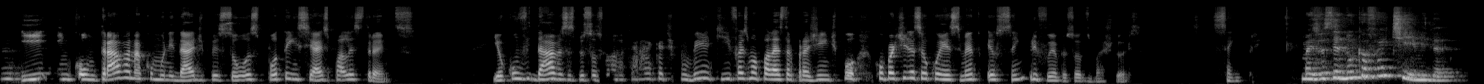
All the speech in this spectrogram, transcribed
uhum. e encontrava na comunidade pessoas potenciais palestrantes. E eu convidava essas pessoas, falava, caraca, tipo, vem aqui, faz uma palestra pra gente, pô, compartilha seu conhecimento. Eu sempre fui a pessoa dos bastidores. Sempre. Mas você nunca foi tímida.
